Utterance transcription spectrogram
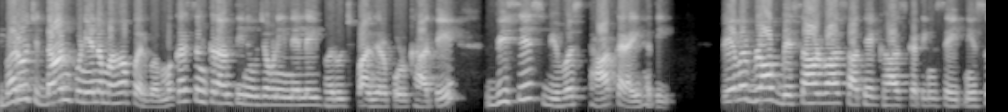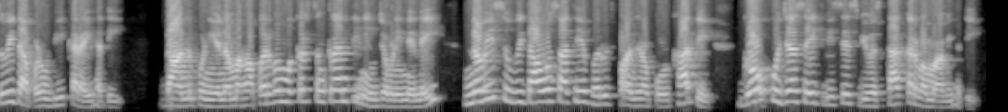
ભરૂચ દાન પુણ્યના મહાપર્વ. મકર સંક્રાંતિની ઉજવણીને લઈ ભરૂચ પાંજરાપોળ ખાતે વિશેષ વ્યવસ્થા કરાઈ હતી. પેવર બ્લોક બેસાડવા સાથે ઘાસ કટિંગ સહિતની સુવિધા પણ ઊભી કરાઈ હતી. દાન પુણ્યના મહાપર્વ મકર સંક્રાંતિની ઉજવણીને લઈ નવી સુવિધાઓ સાથે ભરૂચ પાંજરાપોળ ખાતે ગૌ પૂજા સહિત વિશેષ વ્યવસ્થા કરવામાં આવી હતી.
